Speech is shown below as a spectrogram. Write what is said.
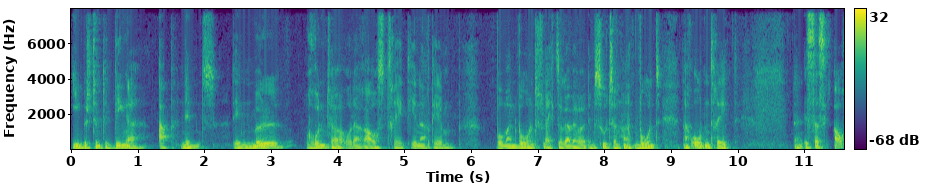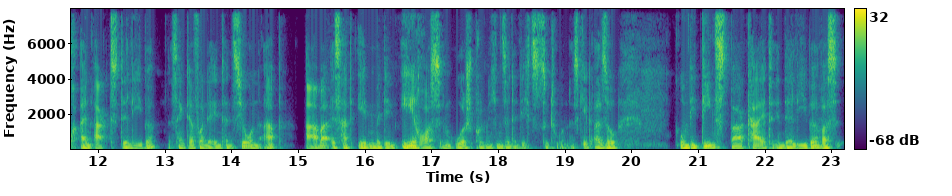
ihm bestimmte Dinge abnimmt, den Müll runter oder rausträgt, je nachdem, wo man wohnt, vielleicht sogar, wenn man im Souterrain wohnt, nach oben trägt, dann ist das auch ein Akt der Liebe. Das hängt ja von der Intention ab. Aber es hat eben mit dem Eros im ursprünglichen Sinne nichts zu tun. Es geht also um die Dienstbarkeit in der Liebe, was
